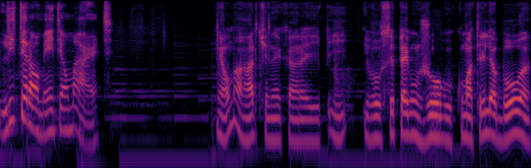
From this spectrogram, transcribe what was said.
literalmente é uma arte. É uma arte, né, cara? E, e, e você pega um jogo com uma trilha boa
